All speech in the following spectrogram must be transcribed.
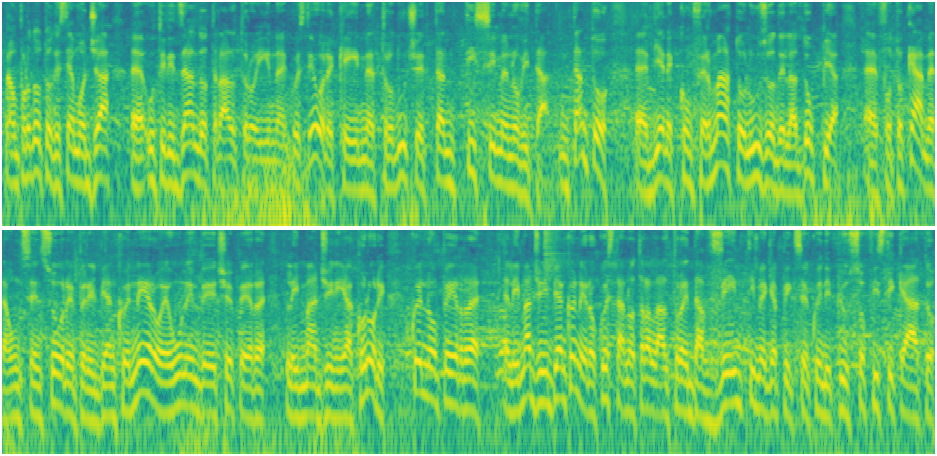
è un prodotto che stiamo già eh, utilizzando tra l'altro in queste ore che introduce tantissime novità. Intanto eh, viene confermato l'uso della doppia eh, fotocamera, un sensore per il bianco e nero e uno invece per le immagini a colori. Quello per eh, le immagini bianco e nero quest'anno tra l'altro è da 20 megapixel, quindi più sofisticato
